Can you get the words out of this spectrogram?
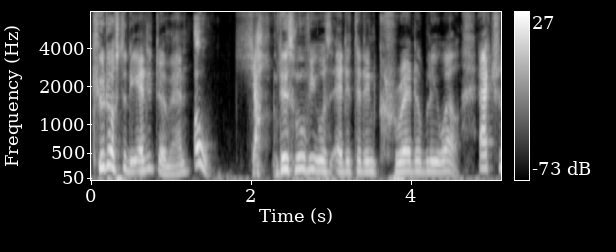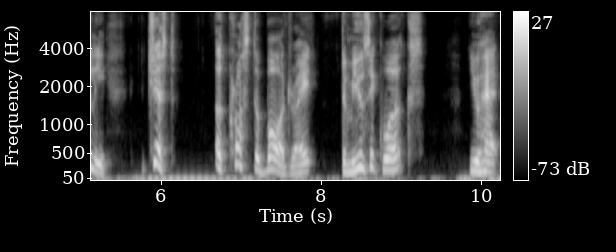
Kudos to the editor, man. Oh, yeah. This movie was edited incredibly well. Actually, just across the board, right? The music works. You had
